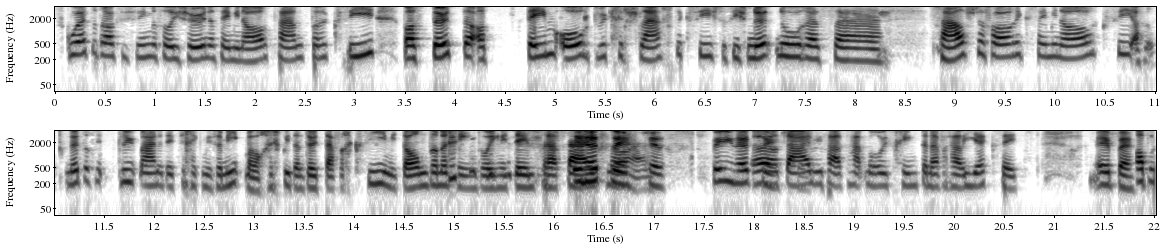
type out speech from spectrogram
das Gute daran war, es immer so ein schönes Seminarzentrum gewesen, was dort an dem Ort wirklich schlechter war. Das ist nicht nur ein äh, Selbsterfahrungsseminar gewesen. Also nicht, dass die Leute meinen, dass ich mitmachen Ich bin dann dort einfach mit anderen Kindern, die irgendwie die Eltern teilgenommen haben. Bin ich nicht sicher. teilweise hat, hat man uns Kinder dann einfach auch eingesetzt. Eben. Aber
